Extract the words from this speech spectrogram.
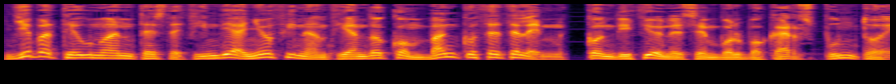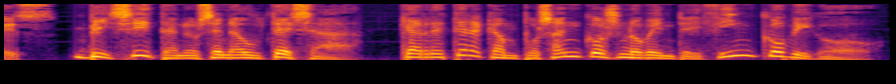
Llévate uno antes de fin de año financiando con Banco Cetelem. Condiciones en volvocars.es. Visítanos en Autesa, carretera Camposancos 95 Vigo.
